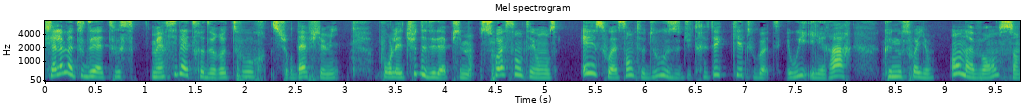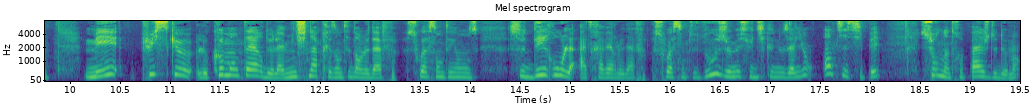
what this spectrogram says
Shalom à toutes et à tous. Merci d'être de retour sur Dafyomi pour l'étude des Dapim 71 et 72 du traité Ketubot. Et oui, il est rare que nous soyons en avance, mais puisque le commentaire de la Mishnah présenté dans le DAF 71 se déroule à travers le DAF 72, je me suis dit que nous allions anticiper sur notre page de demain,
